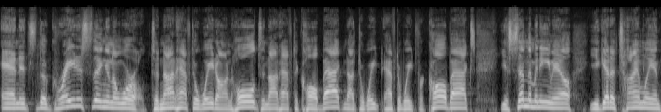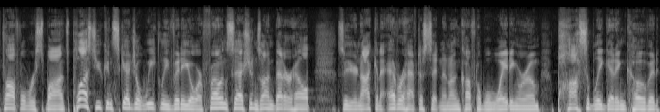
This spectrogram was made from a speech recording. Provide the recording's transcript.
and it's the greatest thing in the world to not have to wait on hold, to not have to call back, not to wait have to wait for callbacks. You send them an email, you get a timely and thoughtful response. Plus, you can schedule weekly video or phone sessions on BetterHelp, so you're not going to ever have to sit in an uncomfortable waiting room, possibly getting COVID.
